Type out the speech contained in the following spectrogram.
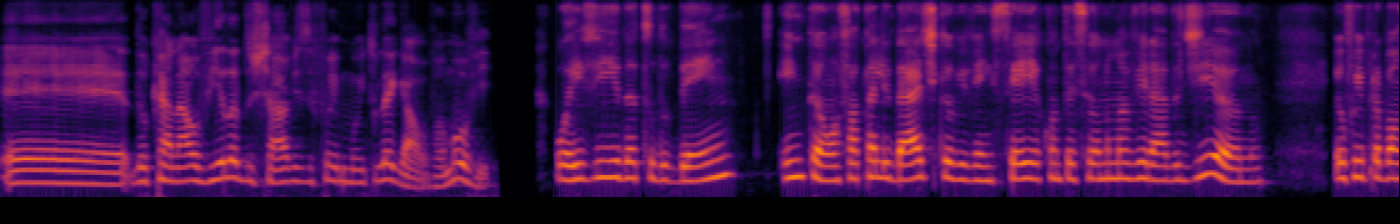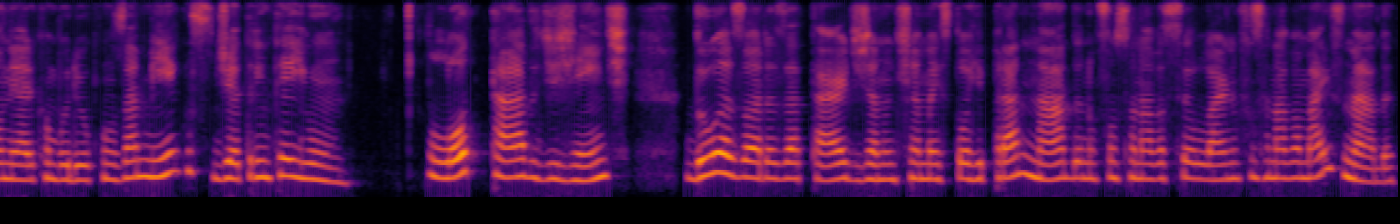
é, do canal Vila do Chaves, e foi muito legal. Vamos ouvir. Oi, vida, tudo bem? Então, a fatalidade que eu vivenciei aconteceu numa virada de ano. Eu fui para Balneário Camboriú com os amigos, dia 31, lotado de gente. Duas horas da tarde, já não tinha mais torre para nada, não funcionava celular, não funcionava mais nada.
